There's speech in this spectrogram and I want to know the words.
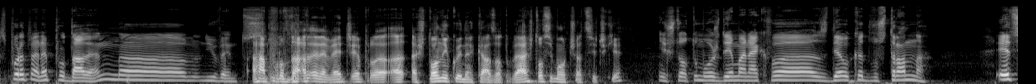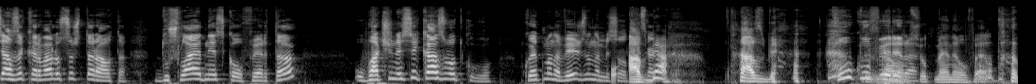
Според мен е продаден на Ювентус. А, продаден е вече. е А, а, що никой не казва тогава? Що си мълчат всички? И защото може да има някаква сделка двустранна. Ето сега за Карвалю същата работа. Дошла е днеска оферта, обаче не се казва от кого. Което ме навежда на мисълта. аз бях. Аз бях. Колко оферира? си от мен е оферата.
